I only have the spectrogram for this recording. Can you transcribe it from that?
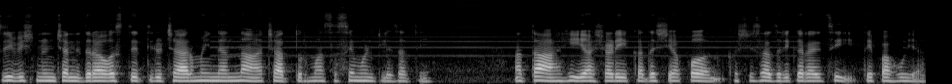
श्री विष्णूंच्या निद्रावस्थेतील चार महिन्यांना चातुर्मास असे म्हटले जाते. आता ही आषाढी एकादशी आपण कशी साजरी करायची ते पाहूयात.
